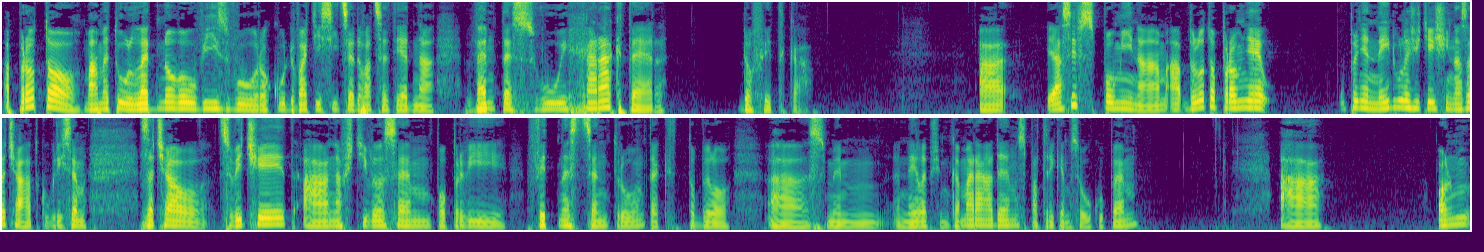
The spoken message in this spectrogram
A proto máme tu lednovou výzvu roku 2021. Vemte svůj charakter do fitka. A já si vzpomínám, a bylo to pro mě úplně nejdůležitější na začátku, když jsem začal cvičit a navštívil jsem poprvé fitness centrum, tak to bylo s mým nejlepším kamarádem, s Patrikem Soukupem. A on,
